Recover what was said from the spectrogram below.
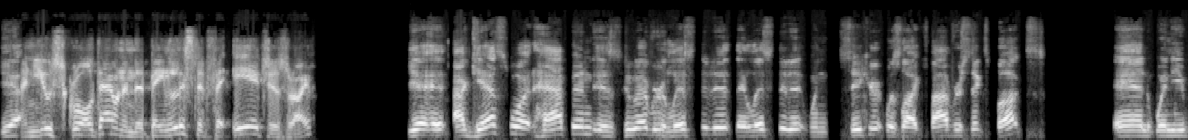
Yeah. And you scroll down and they've been listed for ages, right? Yeah, it, I guess what happened is whoever listed it, they listed it when secret was like five or six bucks, and when you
